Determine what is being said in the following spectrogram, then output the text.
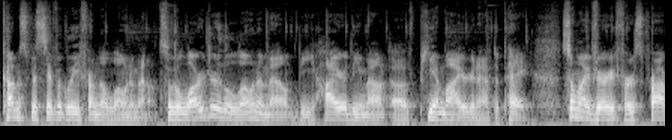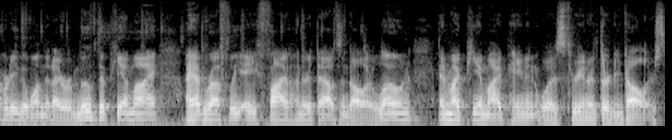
comes specifically from the loan amount. So the larger the loan amount, the higher the amount of PMI you're gonna have to pay. So my very first property, the one that I removed the PMI, I had roughly a $500,000 loan and my PMI payment was $330.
